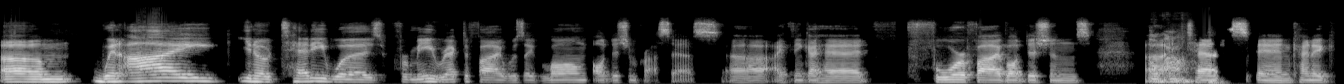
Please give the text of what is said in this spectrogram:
Um, when I, you know, Teddy was for me, Rectify was a long audition process. Uh, I think I had four or five auditions Oh, uh, and tests and kind of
